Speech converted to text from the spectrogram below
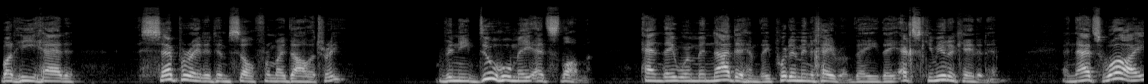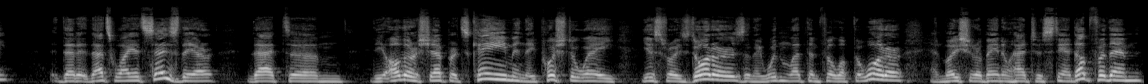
but he had separated himself from idolatry. Viniduhu me'etzlam, and they were menada him, they put him in cherim, they, they excommunicated him. And that's why, that that's why it says there that um, the other shepherds came and they pushed away Yisro's daughters and they wouldn't let them fill up the water. And Moshe Rabbeinu had to stand up for them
